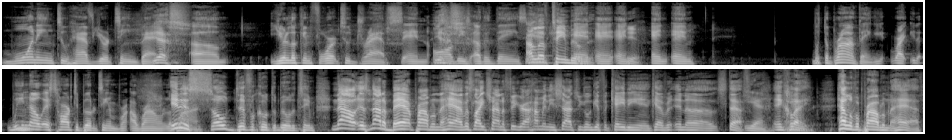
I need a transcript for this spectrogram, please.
wanting to have your team back. yes, Um, you're looking forward to drafts and all Yes. these other things. I love team building. and and and Yeah. and, and with the Bron thing, right? We Mhm. know it's hard to build a team around LeBron. It is so difficult to build a team. Now, it's not a bad problem to have. It's like trying to figure out how many shots you're gonna get for KD and Kevin and uh Steph Yeah, and Klay. Hell of a problem to have.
